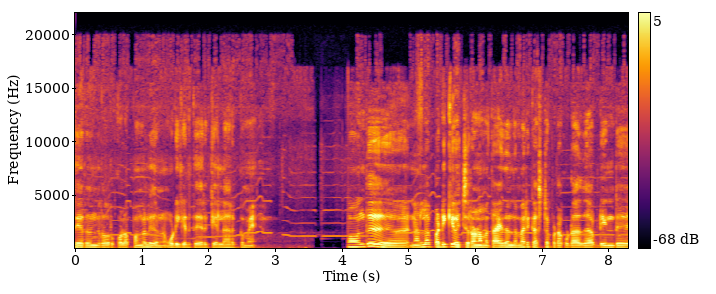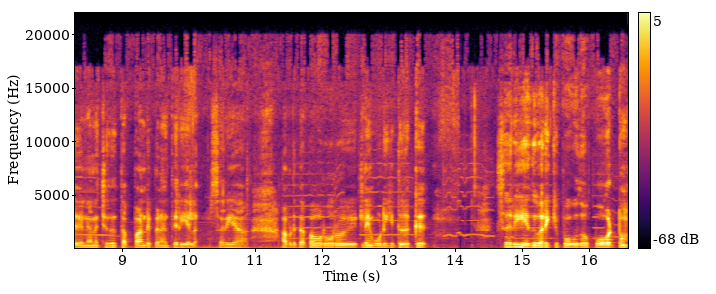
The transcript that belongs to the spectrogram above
செய்கிறதுங்கிற ஒரு குழப்பங்கள் ஓடிக்கிட்டு இருக்குது எல்லாருக்குமே. நம்ம வந்து நல்லா படிக்க வச்சிடறோம் நம்ம தாய் தந்த மாதிரி கஷ்டப்படக்கூடாது அப்படின்ட்டு நினச்சது தப்பான்ட்டு இப்போ எனக்கு தெரியலை. சரியா? அப்படி தப்பாக ஒரு ஒரு வீட்லேயும் ஓடிக்கிட்டு இருக்குது சரி எது வரைக்கும் போகுதோ போகட்டும்.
